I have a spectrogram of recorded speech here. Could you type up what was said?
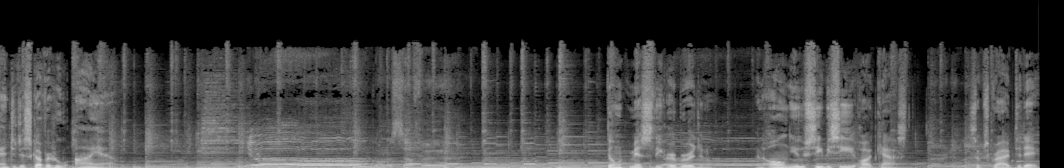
and to discover who I am. Don't miss The Urbariginal, an all new CBC podcast. Subscribe today.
